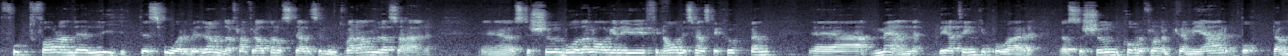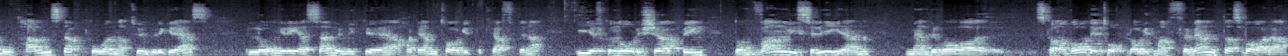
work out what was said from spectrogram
fortfarande lite svårbedömda. Framförallt när de ställs emot varandra så här. Eh, Östersund, båda lagen är ju i final i Svenska Cupen. Eh, men det jag tänker på är Östersund kommer från en premiär borta mot Halmstad på naturgräs. Lång resa, hur mycket har den tagit på krafterna? IFK Norrköping, de vann visserligen, men det var... Ska man vara det topplaget man förväntas vara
